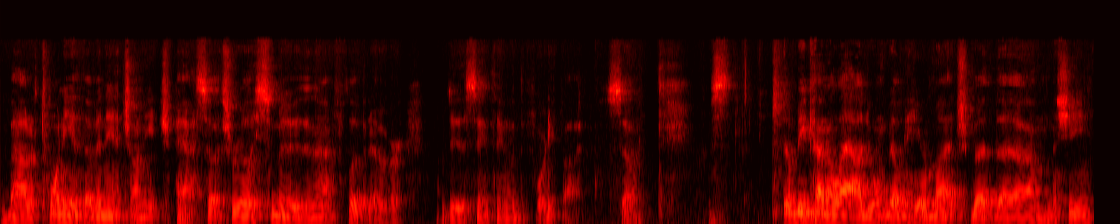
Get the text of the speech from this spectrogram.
about a twentieth of an inch on each pass, so it's really smooth. And then I flip it over. I'll do the same thing with the 45. So it'll be kind of loud. You won't be able to hear much, but the um, machine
